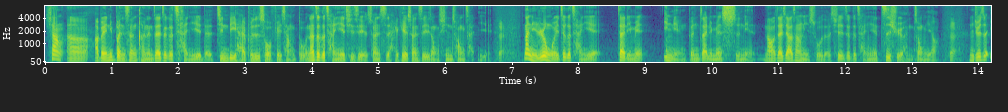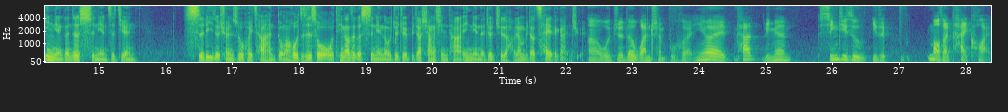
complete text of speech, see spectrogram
像呃阿北，你本身可能在这个产业的经历还不是说非常多，那这个产业其实也算是还可以算是一种新创产业。对。那你认为这个产业在里面一年跟在里面十年，然后再加上你说的，其实这个产业自学很重要。对。你觉得这一年跟这十年之间？实力的悬殊会差很多吗？或者是说我听到这个十年的，我就觉得比较相信他；一年的就觉得好像比较菜的感觉。呃，我觉得完全不会，因为它里面新技术一直冒出来太快了，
